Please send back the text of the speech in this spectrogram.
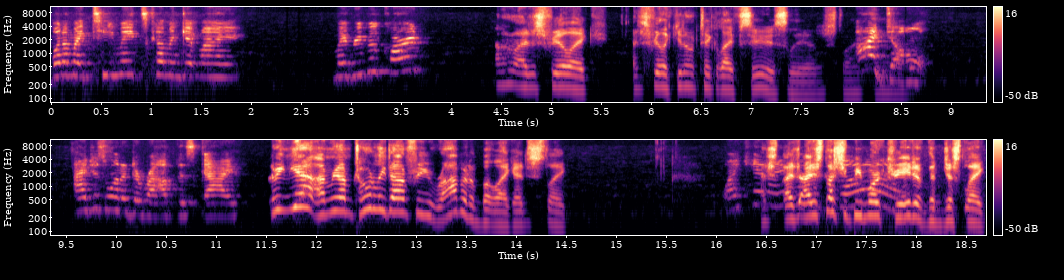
One of my teammates come and get my my reboot card. I don't know. I just feel like I just feel like you don't take life seriously. I'm just like I don't. I just wanted to rob this guy. I mean, yeah. I mean, I'm totally down for you robbing him, but like, I just like Why can't I just, I? I, I just thought you'd be more creative than just like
